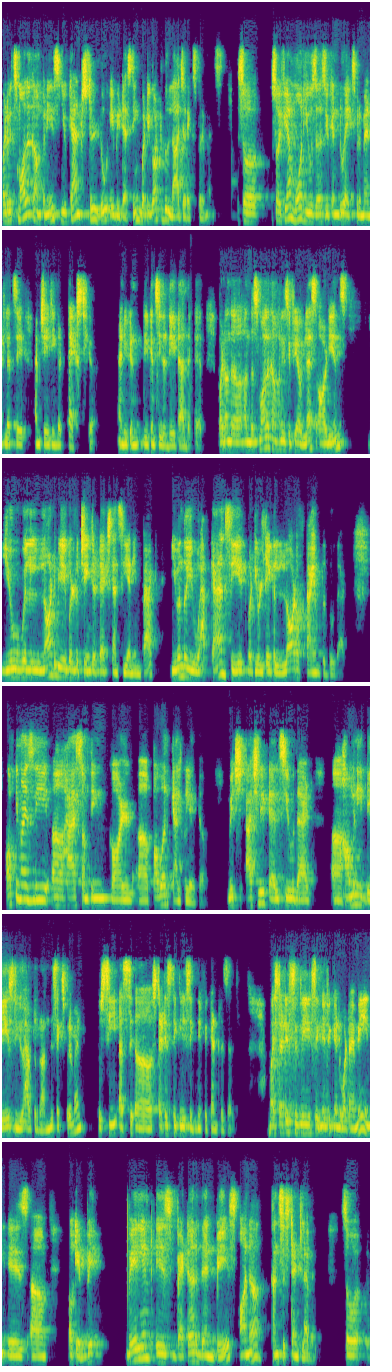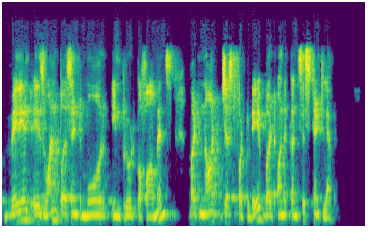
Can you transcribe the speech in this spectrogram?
But with smaller companies, you can still do A/B testing, but you got to do larger experiments. So so if you have more users, you can do experiment. Let's say I'm changing a text here, and you can you can see the data there. But on the on the smaller companies, if you have less audience, you will not be able to change a text and see an impact even though you can see it, but you'll take a lot of time to do that. Optimizely uh, has something called uh, Power Calculator, which actually tells you that uh, how many days do you have to run this experiment to see a uh, statistically significant result. By statistically significant, what I mean is, um, okay, ba- variant is better than base on a consistent level. So variant is 1% more improved performance, but not just for today, but on a consistent level.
